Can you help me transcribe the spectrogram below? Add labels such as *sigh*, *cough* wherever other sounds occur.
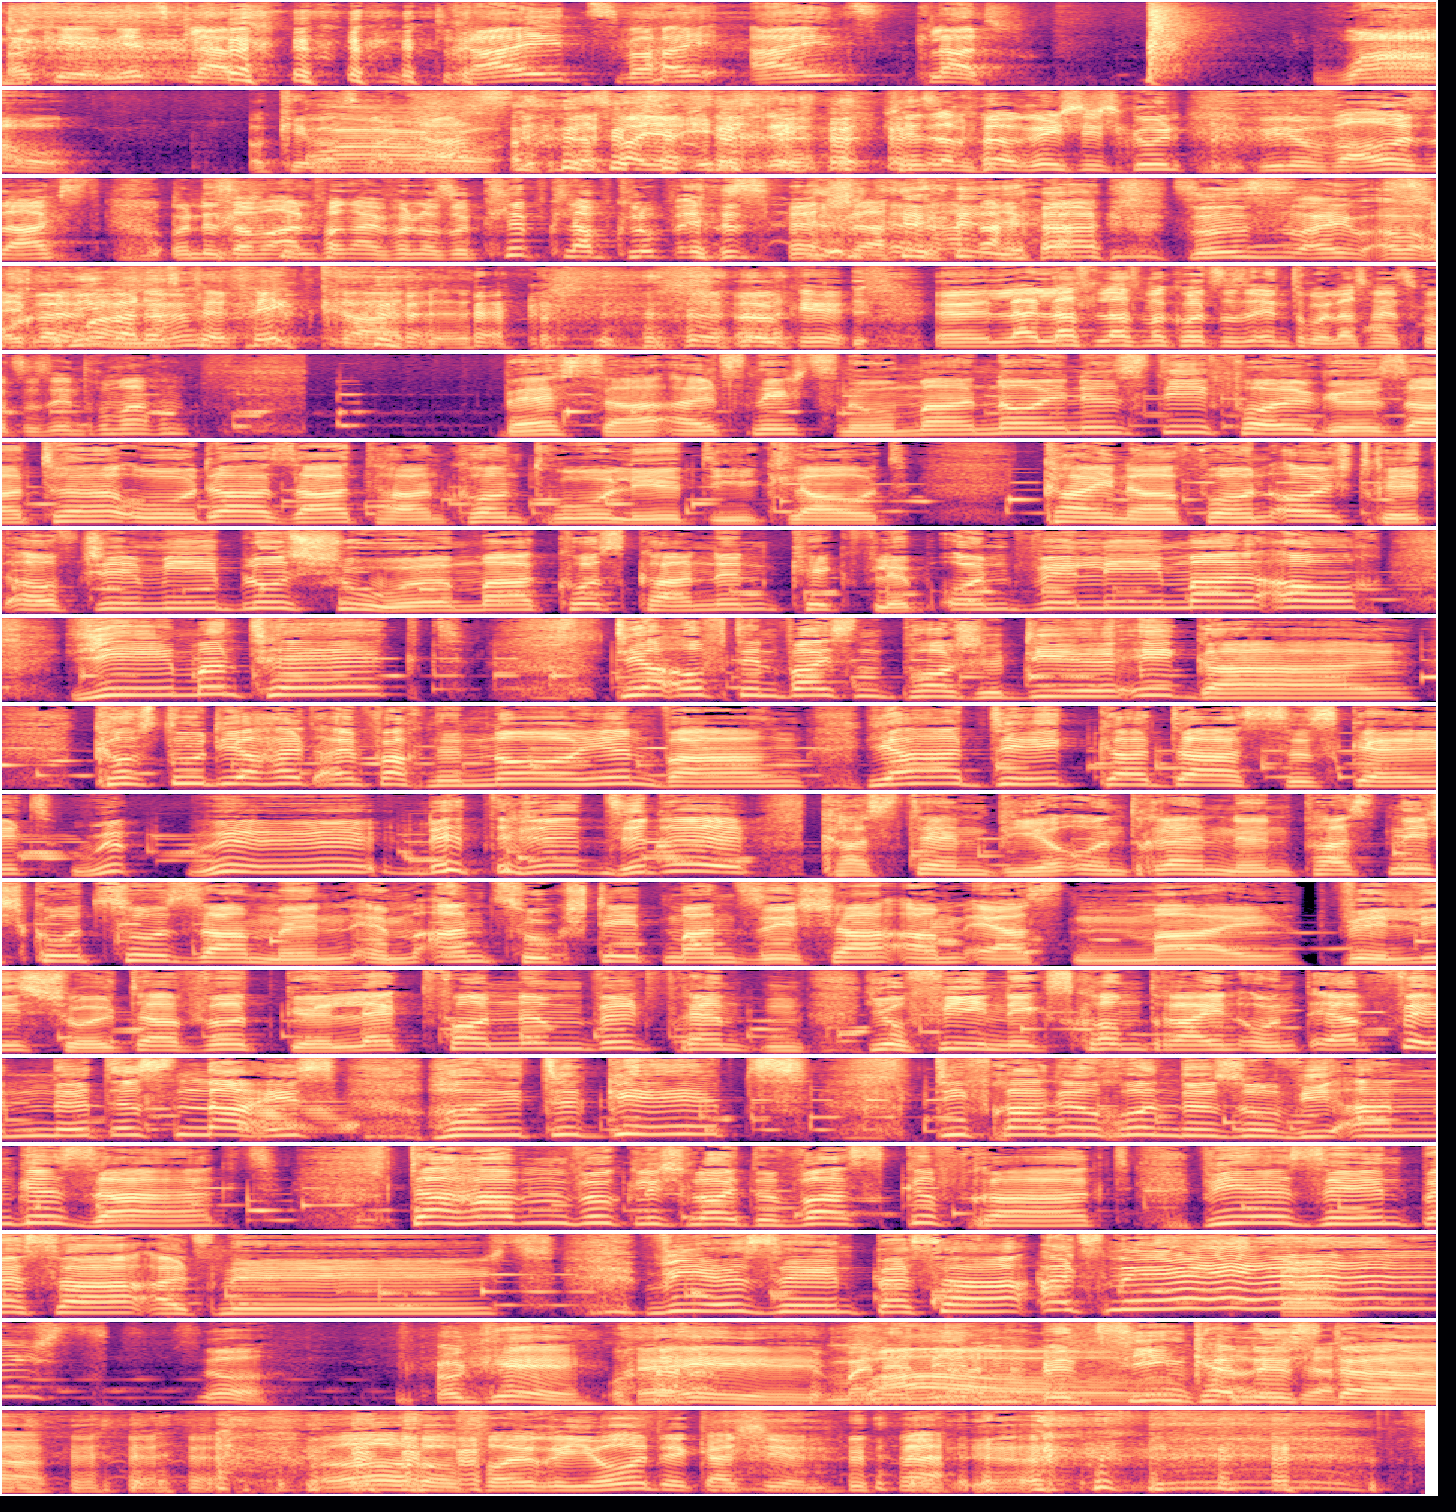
Okay, und jetzt klatsch. 3, 2, 1, klatsch. Wow. Okay, was war Wow. das? Das war ja eh Ich finde es aber richtig gut, wie du Wow sagst und es am Anfang einfach nur so klipp, klapp, klupp ist. *laughs* ja, so ist es aber auch Ey, bei mir immer, war das ne? perfekt gerade. *laughs* Okay, äh, la- lass, lass mal kurz das Intro. Lass mal jetzt kurz das Intro machen. Besser als nichts Nummer 9 ist die Folge Satter oder Satan kontrolliert die Cloud. Keiner von euch tritt auf Jimmy Blues Schuhe, Markus kann einen Kickflip und Willi mal auch. Jemand taggt dir auf den weißen Porsche, dir egal. Kaufst du dir halt einfach einen neuen Wagen. Ja, Dicker, das ist Geld. *laughs* Kastenbier und Rennen passt nicht gut zusammen. Im Anzug steht man sicher am 1. Mai. Willis Schulter wird geleckt von nem Wildfremden. Jo Phoenix kommt rein und er findet es nice. Heute gibt's die Fragerunde so wie angesagt. Da haben wirklich Leute was gefragt. Wir sind besser als nichts. Wir sind besser als nichts. So. Okay, hey, meine Wow. lieben Benzinkanister. *laughs* Oh, voll Rio, Dickerchen. *laughs* *laughs*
